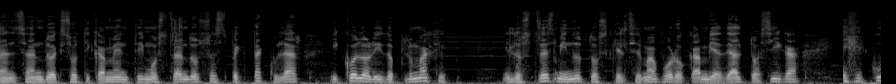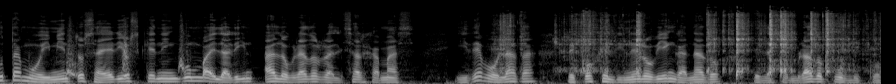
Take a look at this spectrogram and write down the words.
danzando exóticamente y mostrando su espectacular y colorido plumaje. En los tres minutos que el semáforo cambia de alto a siga, ejecuta movimientos aéreos que ningún bailarín ha logrado realizar jamás, y de volada recoge el dinero bien ganado del asombrado público.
